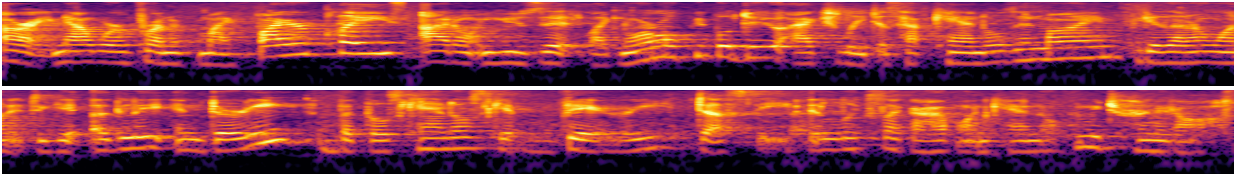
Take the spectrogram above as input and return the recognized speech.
All right, now we're in front of my fireplace. I don't use it like normal people do. I actually just have candles in mine because I don't want it to get ugly and dirty, but those candles get very dusty. It looks like I have one candle. Let me turn it off.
